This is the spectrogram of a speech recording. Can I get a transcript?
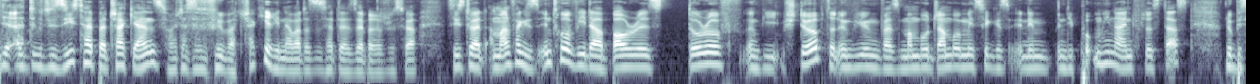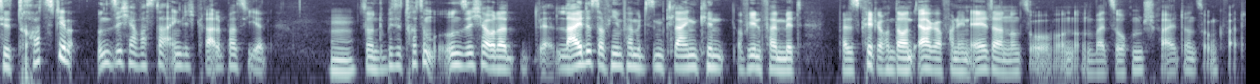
Ja du, du siehst halt bei Chucky 1, heute wir so viel über Chucky reden, aber das ist halt derselbe Regisseur. Siehst du halt am Anfang dieses Intro, wie da Boris Dorov irgendwie stirbt und irgendwie irgendwas Mambo-Jumbo-mäßiges in, dem- in die Puppen hineinflüsterst. Du bist dir trotzdem unsicher, was da eigentlich gerade passiert. Hm. So, und du bist dir trotzdem unsicher oder äh, leidest auf jeden Fall mit diesem kleinen Kind auf jeden Fall mit. Weil es kriegt auch dauernd Ärger von den Eltern und so und, und weil es so rumschreit und so ein Quatsch.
